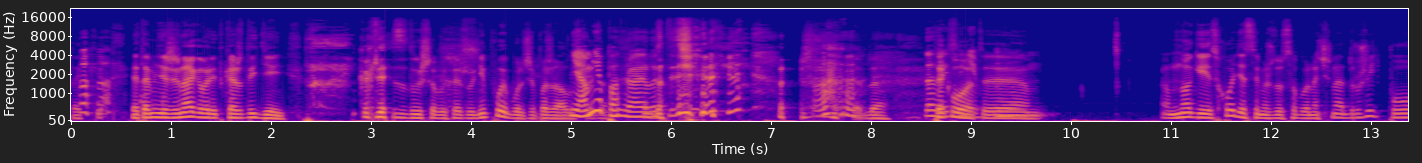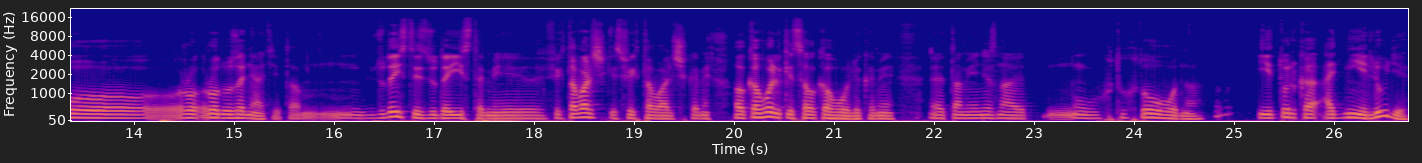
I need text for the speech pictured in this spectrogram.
Это мне жена говорит каждый день, когда я с душа выхожу. Не пой больше, пожалуйста. Не, а мне понравилось. Да. Так вот. Многие сходятся между собой, начинают дружить по ро- роду занятий. Там дзюдоисты с дзюдоистами, фехтовальщики с фехтовальщиками, алкоголики с алкоголиками, э, там, я не знаю, ну, кто, кто угодно. И только одни люди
